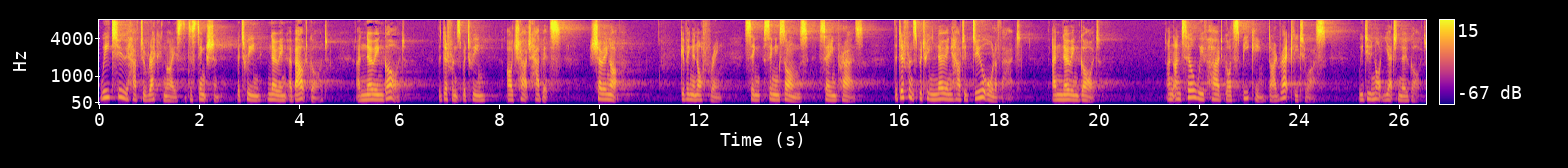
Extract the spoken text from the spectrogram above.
We too have to recognize the distinction between knowing about God and knowing God, the difference between our church habits, showing up, giving an offering, sing, singing songs, saying prayers, the difference between knowing how to do all of that and knowing God. And until we've heard God speaking directly to us, we do not yet know God.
